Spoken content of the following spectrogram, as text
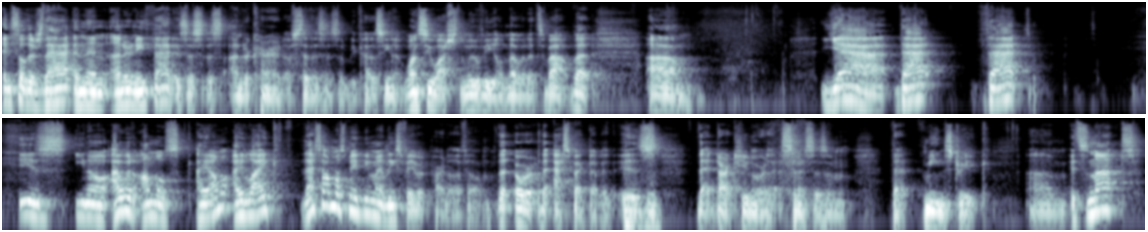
and so there's that. And then underneath that is this, this undercurrent of cynicism because, you know, once you watch the movie, you'll know what it's about. But, um, yeah, that, that is, you know, I would almost, I almost, I like, that's almost maybe my least favorite part of the film, the, or the aspect of it is that dark humor, that cynicism, that mean streak. Um, it's not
